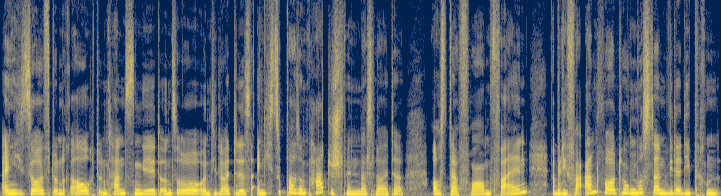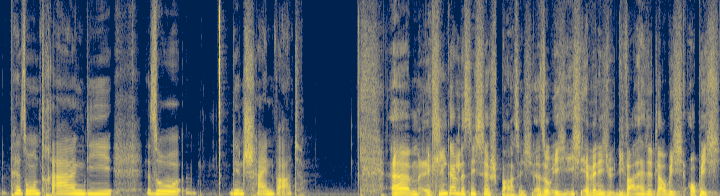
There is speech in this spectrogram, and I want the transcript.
eigentlich säuft und raucht und tanzen geht und so. Und die Leute das eigentlich super sympathisch finden, dass Leute aus der Form fallen. Aber die Verantwortung muss dann wieder die Per- Person tragen, die so den Schein wahrt. Ähm, klingt alles nicht sehr spaßig. Also ich, ich wenn ich die Wahl hätte, glaube ich, ob ich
